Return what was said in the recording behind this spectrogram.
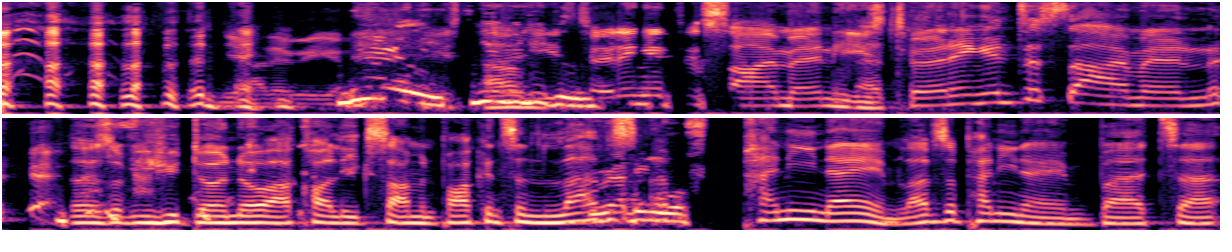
Yeah, there we go. Yes, He's, you really he's turning into Simon. He's turning into Simon. Those of you who don't know, our colleague Simon Parkinson loves Rubbing a off. punny name, loves a punny name. But uh,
